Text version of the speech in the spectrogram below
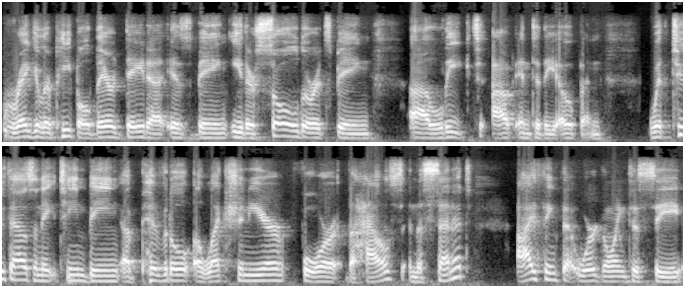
regular people. Their data is being either sold or it's being uh, leaked out into the open with 2018 being a pivotal election year for the House and the Senate, I think that we're going to see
